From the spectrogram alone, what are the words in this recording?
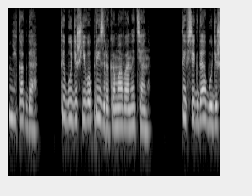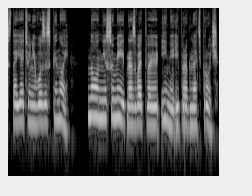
«Никогда. Ты будешь его призраком, Авана Тян. Ты всегда будешь стоять у него за спиной, но он не сумеет назвать твое имя и прогнать прочь».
